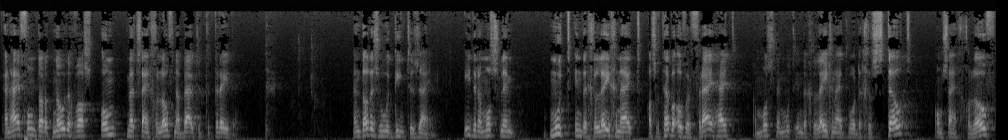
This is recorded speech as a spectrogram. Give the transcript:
En hij vond dat het nodig was om met zijn geloof naar buiten te treden. En dat is hoe het dient te zijn. Iedere moslim moet in de gelegenheid, als we het hebben over vrijheid, een moslim moet in de gelegenheid worden gesteld om zijn geloof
